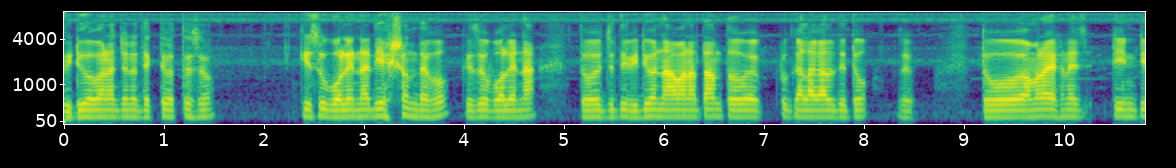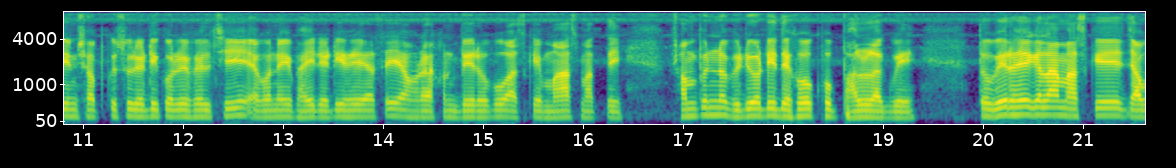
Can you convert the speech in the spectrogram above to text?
ভিডিও বানার জন্য দেখতে পাচ্তেছো কিছু বলে না রিয়াকশন দেখো, কিছু বলে না। তো যদি ভিডিও না বানাতাম, তো একটু গালাগাল দিত। তো আমরা এখানে টিন টিন সব কিছু রেডি করে ফেলছি। এখন এই ভাই রেডি হয়ে আছে, আমরা এখন বের হব আজকে মাছ মারতে। সম্পূর্ণ ভিডিওটি দেখো, খুব ভালো লাগবে। তো বের হয়ে গেলাম, আজকে যাব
